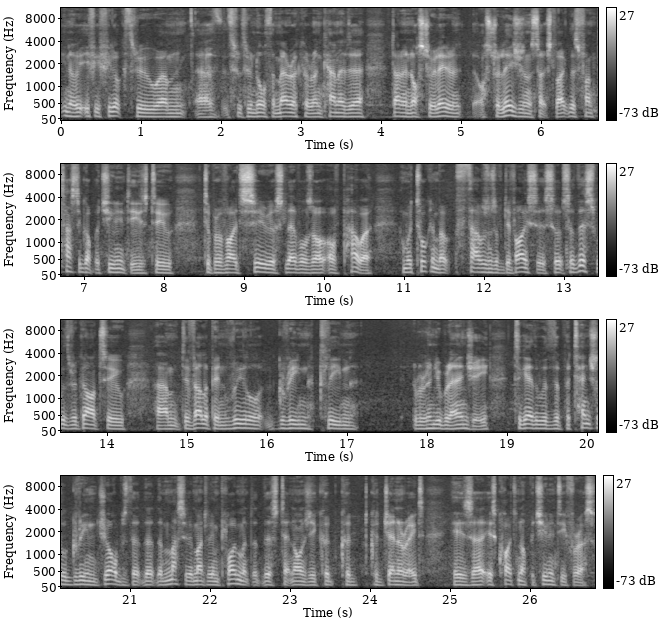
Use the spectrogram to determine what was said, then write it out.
you know, if, if you look through, um, uh, through through North America and Canada, down in Australia, Australasia and such like, there's fantastic opportunities to to provide serious levels of, of power, and we're talking about thousands of devices. So, so this, with regard to um, developing real green, clean renewable energy together with the potential green jobs that, that the massive amount of employment that this technology could, could, could generate is, uh, is quite an opportunity for us.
